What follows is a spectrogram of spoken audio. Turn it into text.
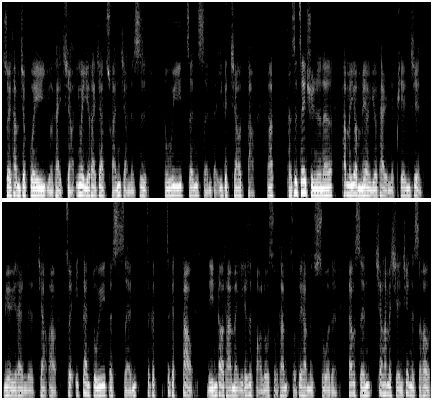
所以他们就归于犹太教，因为犹太教传讲的是独一真神的一个教导，然后。可是这群人呢，他们又没有犹太人的偏见，没有犹太人的骄傲，所以一旦独一的神这个这个道临到他们，也就是保罗所他们所对他们说的，当神向他们显现的时候，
